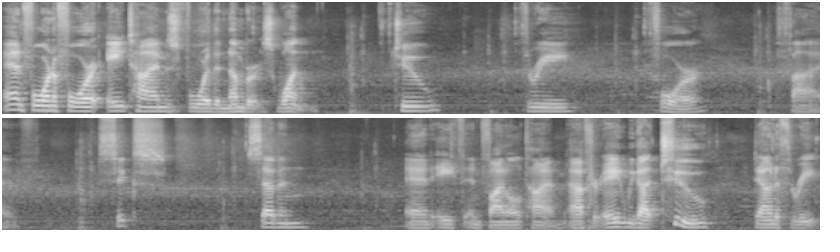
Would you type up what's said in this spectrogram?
And four and a four, eight times for the numbers. One, two, three, four, five, six, seven, and eighth and final time. After eight, we got two down to three.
